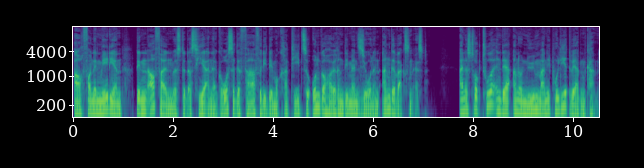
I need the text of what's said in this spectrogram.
Auch von den Medien, denen auffallen müsste, dass hier eine große Gefahr für die Demokratie zu ungeheuren Dimensionen angewachsen ist. Eine Struktur, in der anonym manipuliert werden kann.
